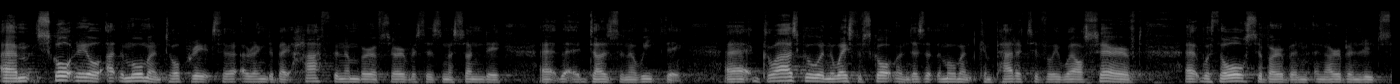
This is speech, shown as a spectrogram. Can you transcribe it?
Um, ScotRail at the moment operates uh, around about half the number of services on a Sunday uh, that it does on a weekday. Uh, Glasgow in the west of Scotland is at the moment comparatively well served uh, with all suburban and urban routes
